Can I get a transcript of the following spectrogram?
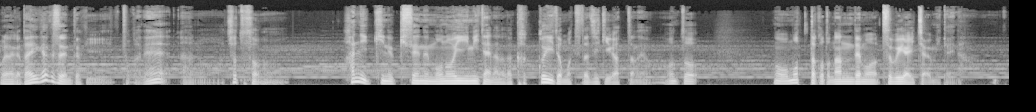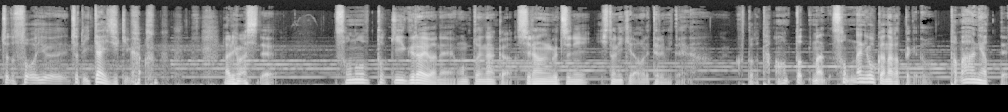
俺なんか大学生の時とかね、あの、ちょっとその、歯に衣着せぬ物言いみたいなのがかっこいいと思ってた時期があったのよ。ほんと、もう思ったこと何でもつぶやいちゃうみたいな。ちょっとそういう、ちょっと痛い時期が ありまして、その時ぐらいはね、本当になんか知らんうちに人に嫌われてるみたいなことがた、ほんと、まあそんなに多くはなかったけど、たまにあって、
